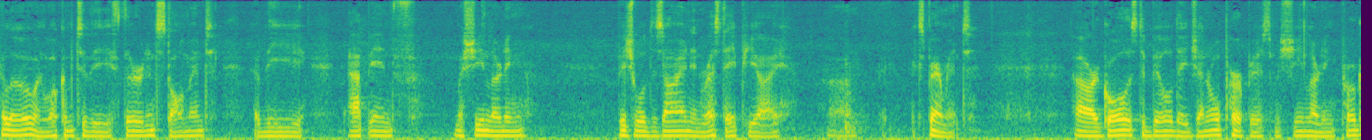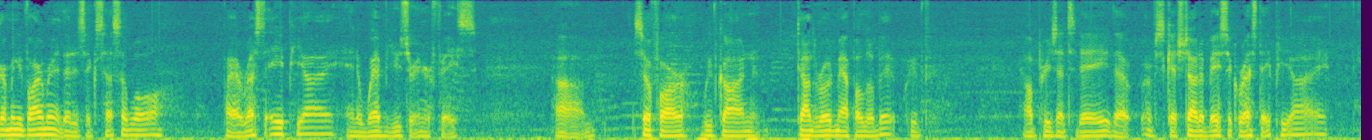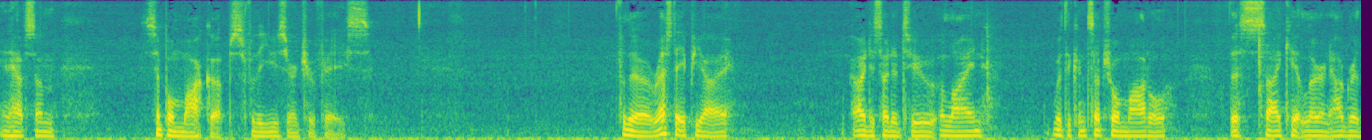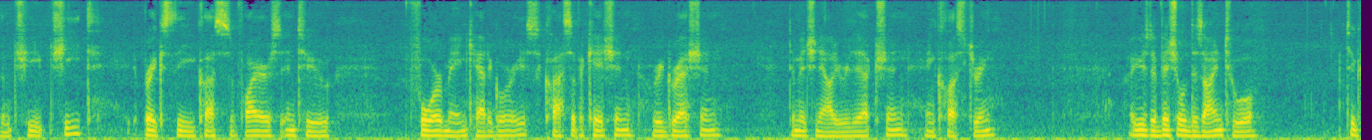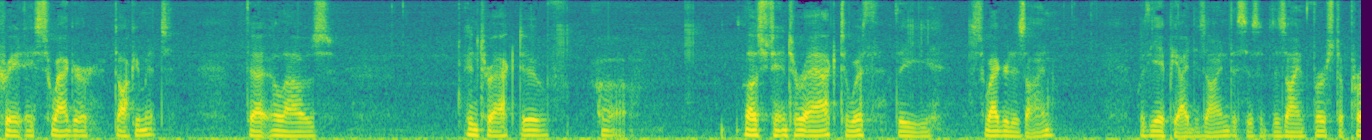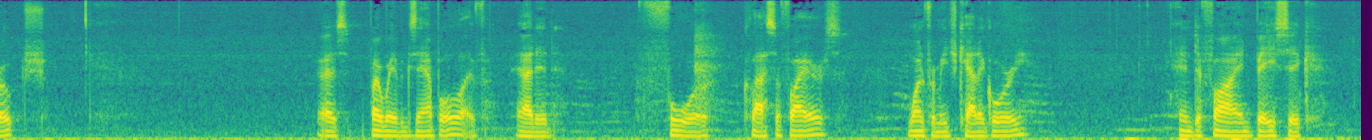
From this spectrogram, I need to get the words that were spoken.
Hello and welcome to the third installment of the AppInf Machine Learning Visual Design and REST API um, experiment. Our goal is to build a general purpose machine learning programming environment that is accessible by a REST API and a web user interface. Um, so far we've gone down the roadmap a little bit. We've I'll present today that I've sketched out a basic REST API and have some simple mock-ups for the user interface. For the REST API, I decided to align with the conceptual model the scikit-learn algorithm cheat sheet. It breaks the classifiers into four main categories, classification, regression, dimensionality reduction, and clustering. I used a visual design tool to create a Swagger document that allows interactive, uh, allows you to interact with the Swagger design, with the API design. This is a design first approach. As by way of example, I've added four classifiers, one from each category, and defined basic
